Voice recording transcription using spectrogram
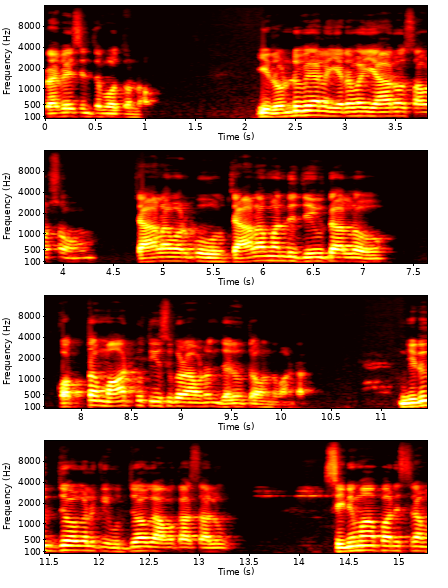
ప్రవేశించబోతున్నాం. ఈ రెండు వేల ఇరవై ఆరో సంవత్సరం చాలా వరకు చాలామంది జీవితాల్లో కొత్త మార్పు తీసుకురావడం జరుగుతూ ఉందన్నమాట. నిరుద్యోగులకి ఉద్యోగ అవకాశాలు సినిమా పరిశ్రమ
